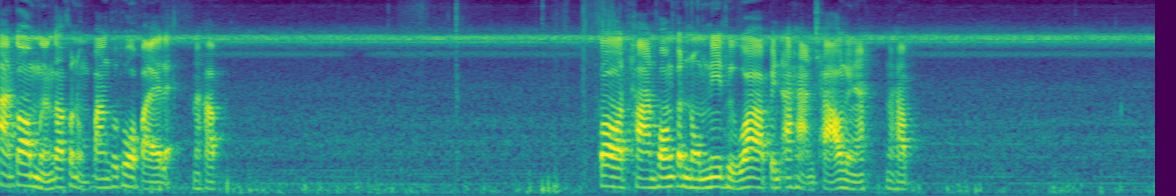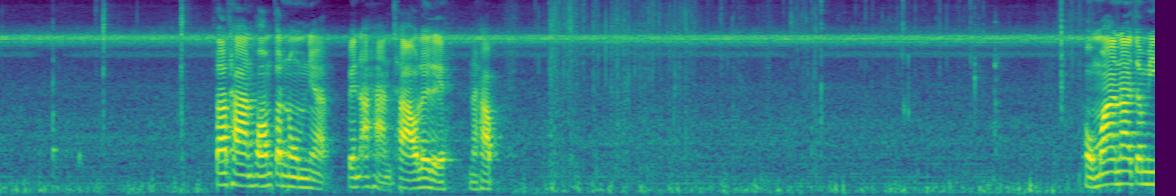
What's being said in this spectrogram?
าติก็เหมือนกับขนมปังทั่วๆไปแหละนะครับ ก็ทานพร้อมกับนมนี่ถือว่าเป็นอาหารเช้าเลยนะนะครับ ถ้าทานพร้อมกับนมเนี่ยเป็นอาหารเช้าเลยเลยนะครับ ผมว่าน่าจะมี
